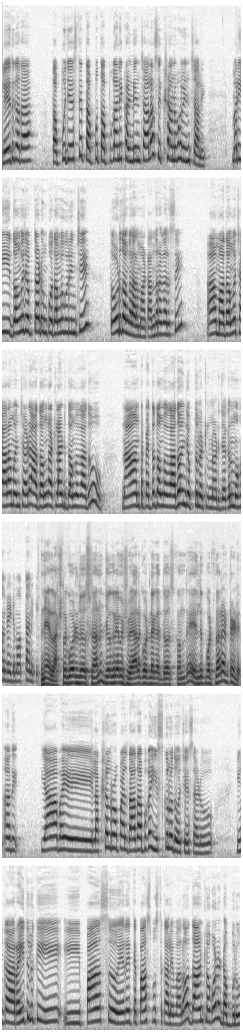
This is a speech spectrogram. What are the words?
లేదు కదా. తప్పు చేస్తే తప్పు తప్పుగానే ఖండించాలా శిక్ష అనుభవించాలి. మరి ఈ దొంగ చెప్తాడు ఇంకో దొంగ గురించి? తోడు దొంగలు అనమాట అందరూ కలిసి. "ఆ, మా దొంగ చాలా మంచాడు ఆ దొంగ అట్లాంటి దొంగ కాదు. నా అంత పెద్ద దొంగ కాదు అని చెప్తున్నట్లున్నాడు జగన్మోహన్ రెడ్డి మొత్తానికి. నేను లక్షల కోట్లు దోసుకున్నాను జోగి రమేష్ వేల కోట్లుగా దోసుకుంది ఎందుకు పుట్టినారు అంటాడు? అది యాభై లక్షల రూపాయలు దాదాపుగా ఇసుకలో దోచేశాడు. ఇంకా రైతులకి ఈ పాస్ ఏదైతే పాస్ పుస్తకాలు ఇవ్వాలో దాంట్లో కూడా డబ్బులు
